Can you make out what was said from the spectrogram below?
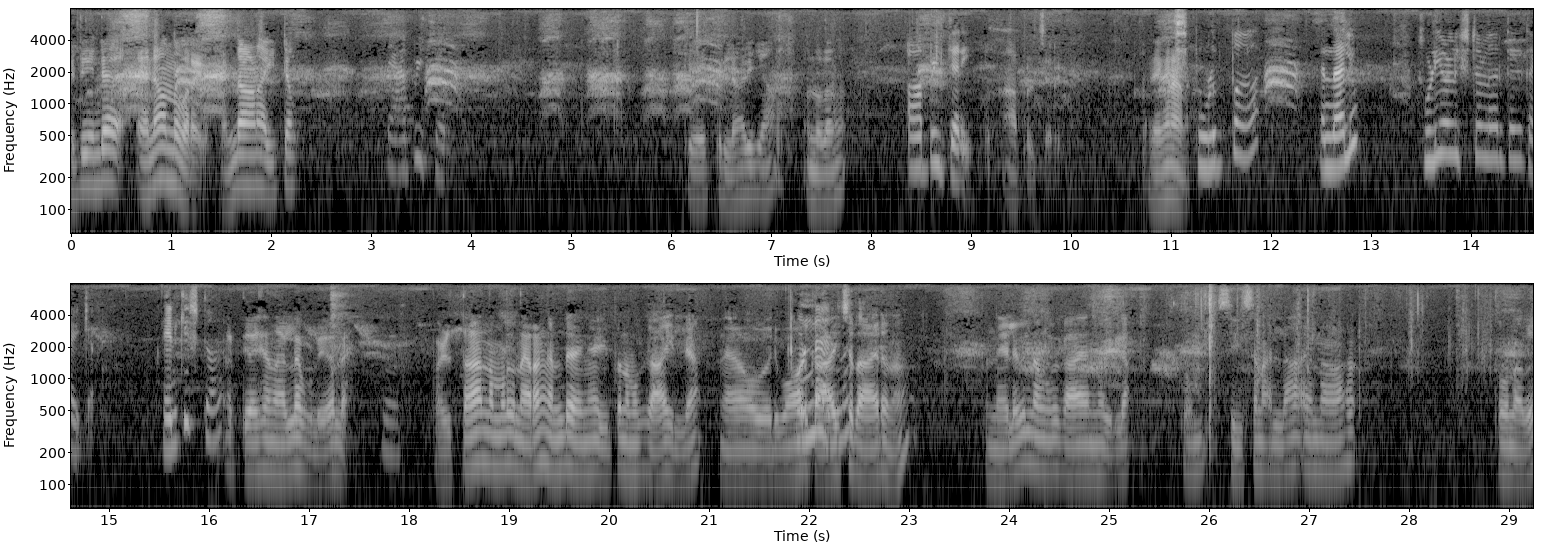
ഇത് ഇതിന്റെ ഇനം ഒന്ന് പറയും. എന്താണ് ഐറ്റം ആപ്പിൾ ഒന്ന് കേട്ടില്ലായിരിക്കാം. എന്നുള്ളത് ആപ്പിൾ ചെറി ആപ്പിൾ ചെറി അതെങ്ങനെയാണ്? പുളിപ്പാ. എന്നാലും പുളിയുള്ള ഇഷ്ടമുള്ളവർക്കൊക്കെ കഴിക്കാം. എനിക്കിഷ്ടമാണ് അത്യാവശ്യം നല്ല പുളി അല്ലേ? പഴുത്താൽ നമ്മൾ നിറം കണ്ടു കഴിഞ്ഞാൽ ഇപ്പം നമുക്ക് കായില്ല. ഒരുപാട് കായ്ച്ചതായിരുന്നു. നിലവിൽ നമുക്ക് കായൊന്നും ഇല്ല. ഇപ്പം സീസൺ അല്ല എന്നാണ് തോന്നുന്നത്.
